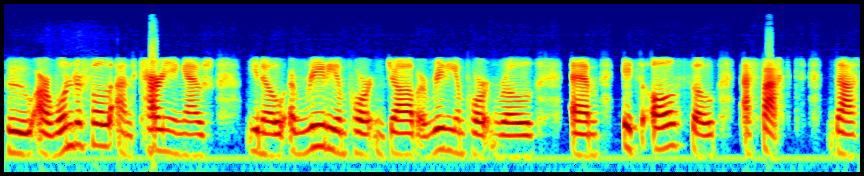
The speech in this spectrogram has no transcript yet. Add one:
who are wonderful and carrying out, you know, a really important job, a really important role, um, it's also a fact that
